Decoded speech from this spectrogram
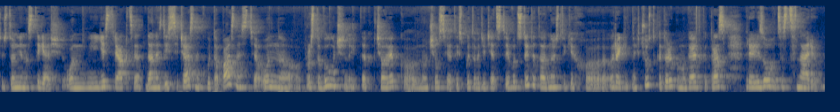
то есть он не настоящий, он не есть реакция. Дана здесь сейчас на какую-то опасность, он э, просто выученный, так как человек э, научился это испытывать в детстве. И вот стыд — это одно из таких э, рэкетных чувств, которое помогает как раз реализовываться сценарию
